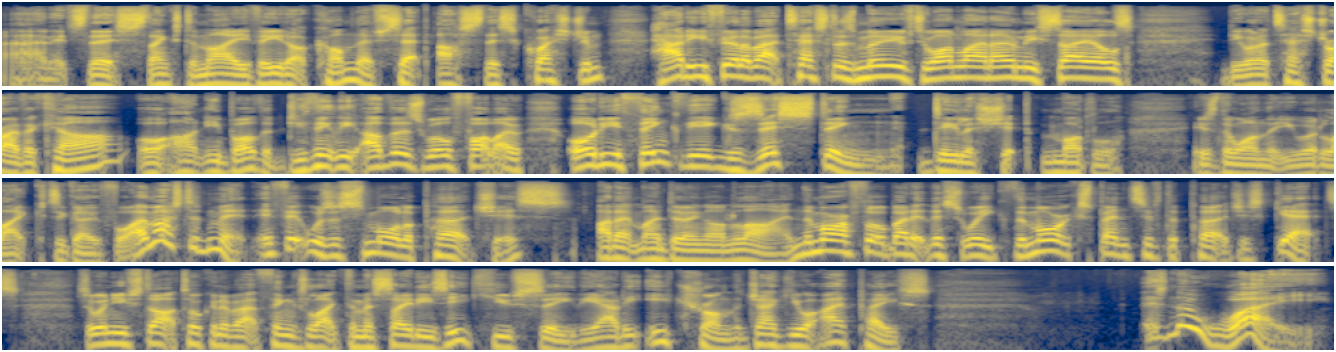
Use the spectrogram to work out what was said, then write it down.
and it's this. Thanks to myev.com, they've set us this question: How do you feel about Tesla's move to online only sales? Do you want to test drive a car, or aren't you bothered? Do you think the others will follow, or do you think the existing dealership model is the one that you would like to go for? I must admit, if it was a smaller purchase, I don't mind doing online. The more I've thought about it this week, the more expensive the purchase gets. So when you start talking about things like the Mercedes EQC, the Audi e-tron, the Jaguar I-Pace, there's no way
